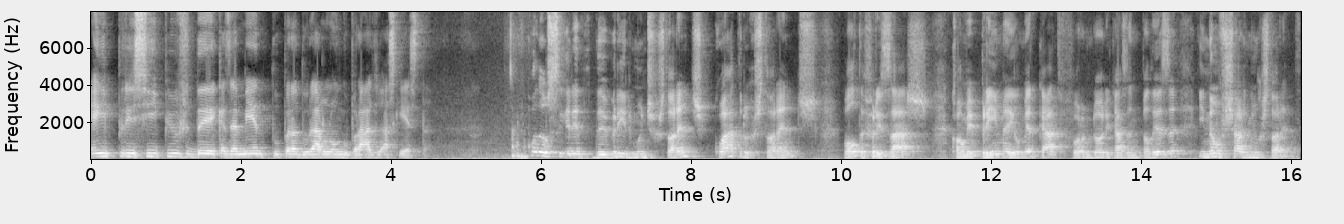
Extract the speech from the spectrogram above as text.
em princípios de casamento para durar longo prazo, acho que é esta. Qual é o segredo de abrir muitos restaurantes? Quatro restaurantes, volta a frisar, Come Prima, Il Mercato, Fornador e Casa de Paleza e não fechar nenhum restaurante.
